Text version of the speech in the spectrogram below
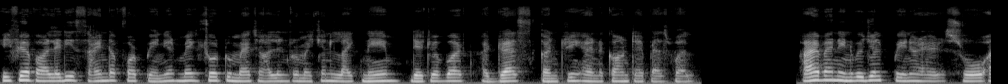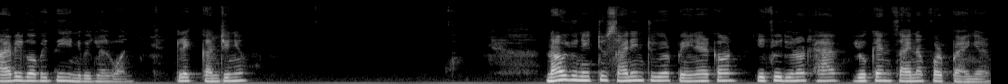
If you have already signed up for Payoneer, make sure to match all information like name, date of birth, address, country and account type as well. I have an individual Payoneer here so I will go with the individual one. Click continue. Now you need to sign into your Payoneer account. If you do not have, you can sign up for Payoneer.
